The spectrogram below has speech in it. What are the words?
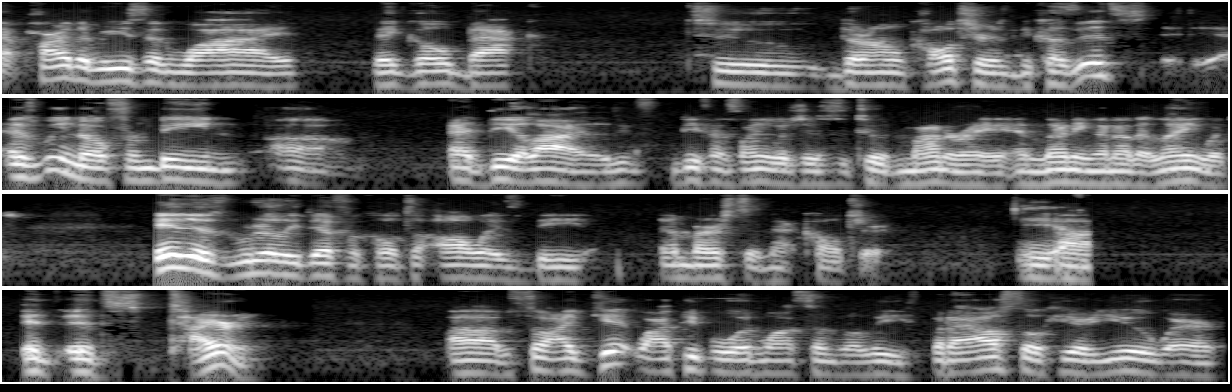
that part of the reason why they go back to their own cultures because it's as we know from being um, at DLI, the Defense Language Institute in Monterey, and learning another language, it is really difficult to always be immersed in that culture. Yeah, uh, it, it's tiring. Uh, so I get why people would want some relief, but I also hear you where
